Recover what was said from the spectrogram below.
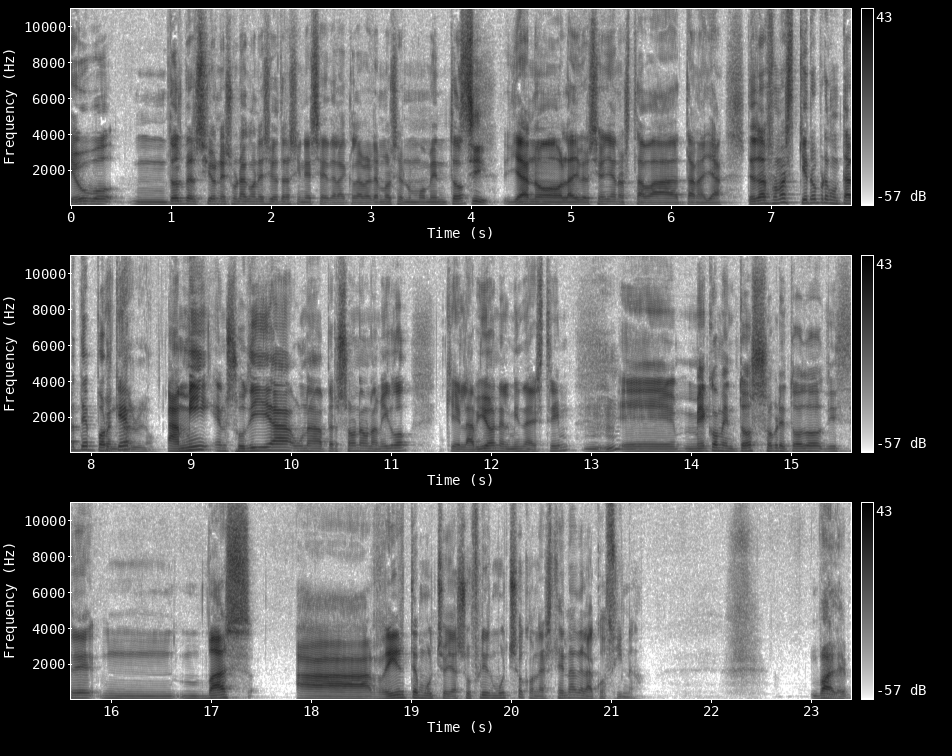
que hubo mmm, dos versiones, una con S y otra sin S, de la que hablaremos en un momento, sí. ya no, la diversión ya no estaba tan allá. De todas formas, quiero preguntarte por qué a mí en su día una persona, un amigo, que la vio en el Midnight Stream, uh -huh. eh, me comentó sobre todo, dice, mmm, vas a reírte mucho y a sufrir mucho con la escena de la cocina. Vale,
